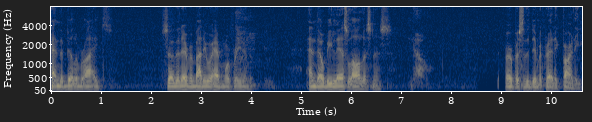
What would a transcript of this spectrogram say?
and the Bill of Rights so that everybody will have more freedom and there'll be less lawlessness? No. The purpose of the Democratic Party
